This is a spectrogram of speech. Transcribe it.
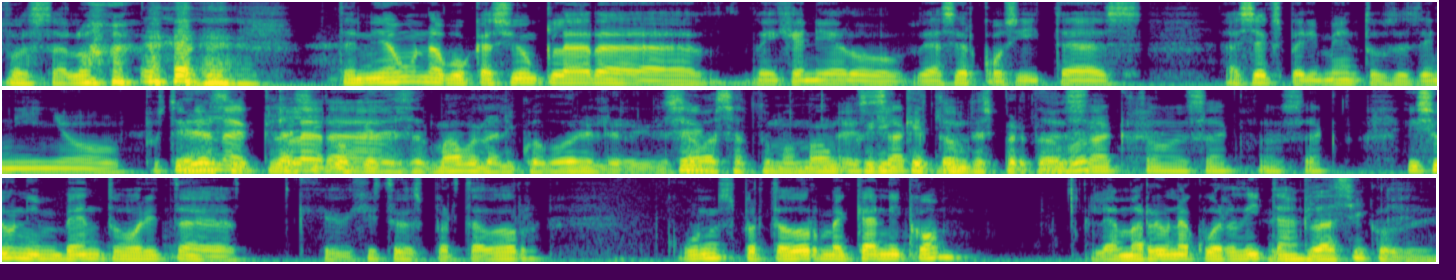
Pues tenía una vocación clara de ingeniero, de hacer cositas, hacía experimentos desde niño. Pues tenía una el clásico que desarmaba la licuadora y le regresabas a tu mamá un cricket y un despertador. Exacto, exacto, exacto. Hice un invento ahorita que dijiste despertador, un despertador mecánico, le amarré una cuerdita. El clásico de...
